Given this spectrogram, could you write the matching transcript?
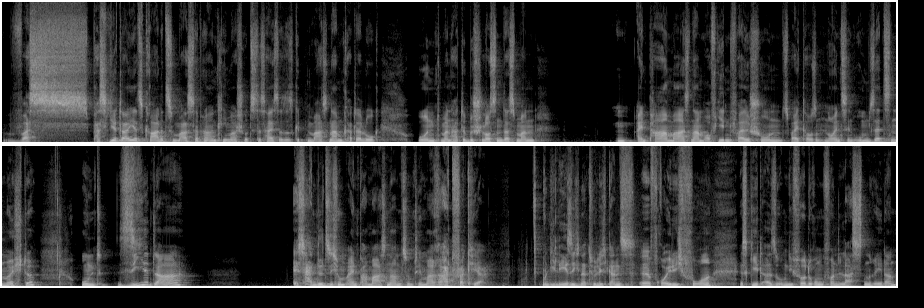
was passiert da jetzt gerade zum Masterplan Klimaschutz. Das heißt also, es gibt einen Maßnahmenkatalog und man hatte beschlossen, dass man ein paar Maßnahmen auf jeden Fall schon 2019 umsetzen möchte. Und siehe da, es handelt sich um ein paar Maßnahmen zum Thema Radverkehr. Und die lese ich natürlich ganz äh, freudig vor. Es geht also um die Förderung von Lastenrädern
